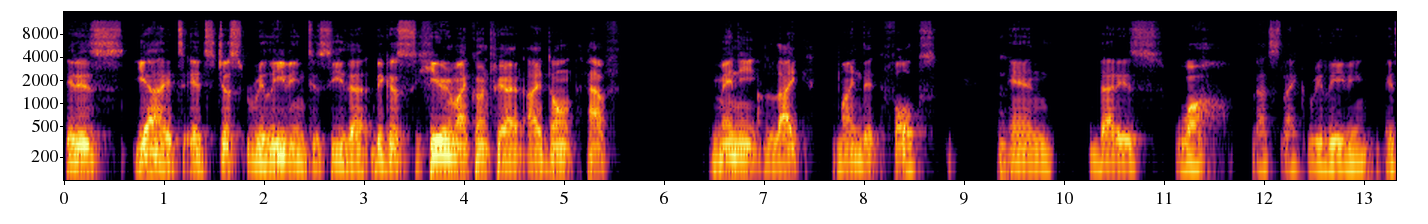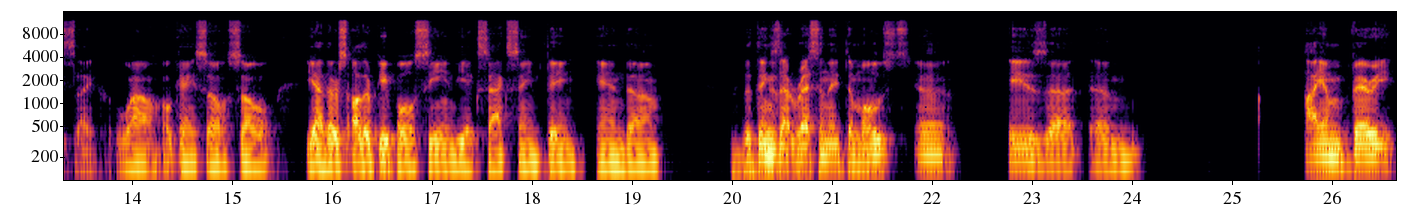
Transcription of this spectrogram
it is yeah it's it's just relieving to see that because here in my country i, I don't have many like-minded folks mm-hmm. and that is wow that's like relieving it's like wow okay so so yeah there's other people seeing the exact same thing and um, mm-hmm. the things that resonate the most uh, is that um, i am very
